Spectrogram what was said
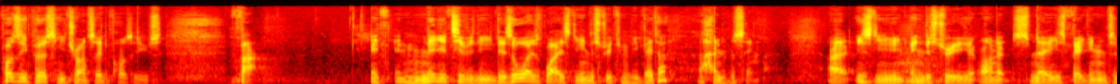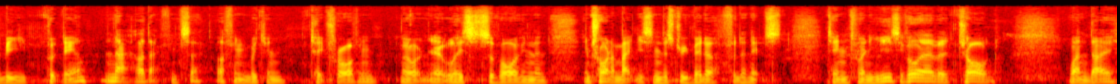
Positive person, you try and see the positives. But it, negativity, there's always ways the industry can be better, 100%. Uh, is the industry on its knees begging to be put down? No, I don't think so. I think we can keep thriving, or at least surviving, and, and trying to make this industry better for the next 10, 20 years. If I have a child one day,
